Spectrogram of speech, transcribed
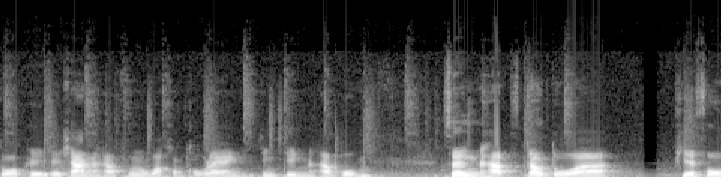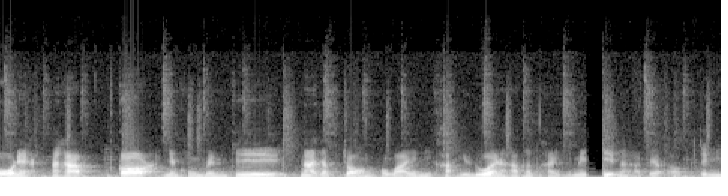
ตัว PlayStation นะครับซึ่งว่าของเขาแรงจริง ๆ นะครับผม ซึ่งนะครับเจ้าตัว PS4 เนี่ยนะครับก็ยังคงเป็นที่น่าจับจองเพราะว่ายังมีขายอยู่ด้วยนะครับสำหรับใครที่ไม่รีบนะครับเดี๋ยวเราจะมี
